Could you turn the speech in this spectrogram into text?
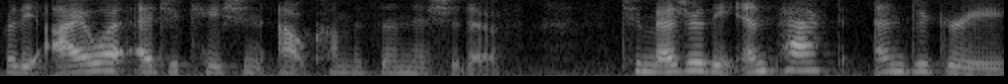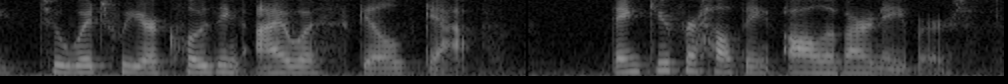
for the Iowa Education Outcomes Initiative to measure the impact and degree to which we are closing Iowa's skills gap. Thank you for helping all of our neighbors.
